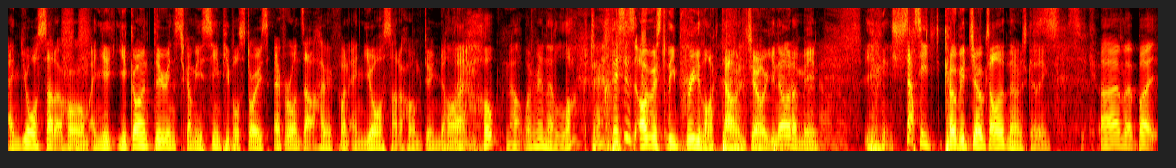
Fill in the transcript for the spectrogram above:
and you're sat at home and you, you're going through Instagram, you're seeing people's stories, everyone's out having fun, and you're sat at home doing nothing. Oh, I hope not. We're in a lockdown. this is obviously pre-lockdown, Joe. You know Yeah, what I mean? know, know. Sassy COVID jokes. All no, I'm just kidding. Um, but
